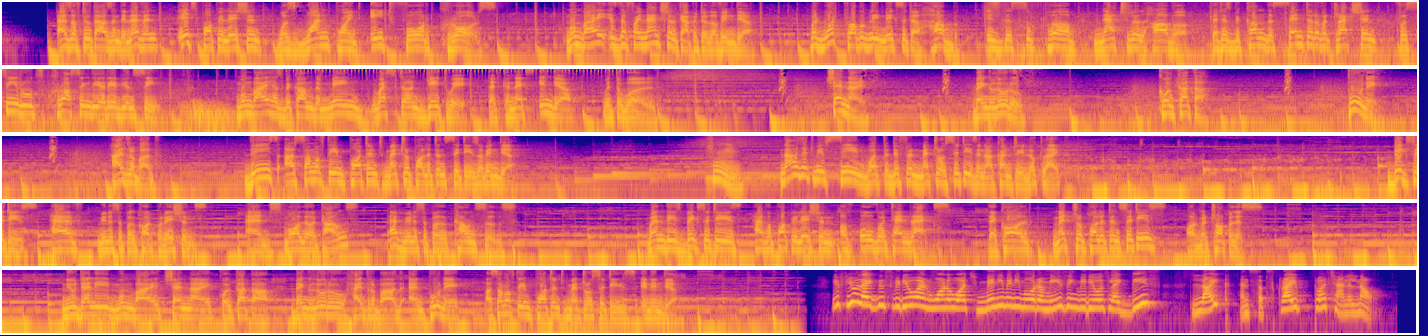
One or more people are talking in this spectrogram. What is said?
as of 2011, its population was 1.84 crores. Mumbai is the financial capital of India. But what probably makes it a hub is the superb natural harbor that has become the center of attraction for sea routes crossing the Arabian Sea. Mumbai has become the main western gateway that connects India with the world. Chennai Bengaluru, Kolkata, Pune, Hyderabad. These are some of the important metropolitan cities of India. Hmm, now that we've seen what the different metro cities in our country look like, big cities have municipal corporations and smaller towns have municipal councils. When these big cities have a population of over 10 lakhs, they're called metropolitan cities or metropolis. New Delhi, Mumbai, Chennai, Kolkata, Bengaluru, Hyderabad, and Pune are some of the important metro cities in India. If you like this video and want to watch many many more amazing videos like these, like and subscribe to our channel now.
